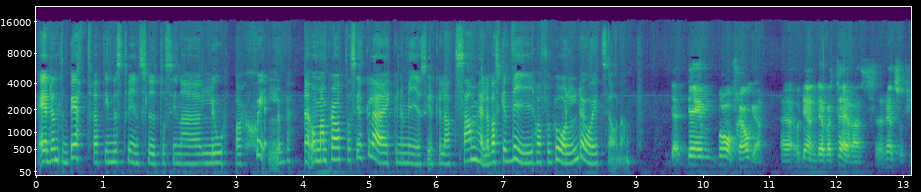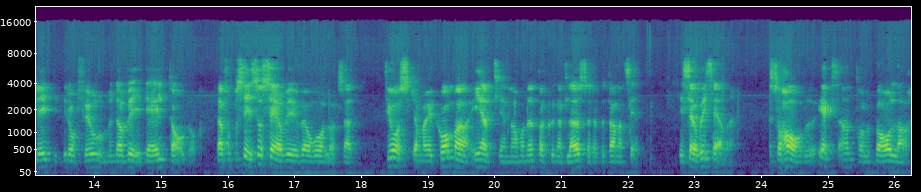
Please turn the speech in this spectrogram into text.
Är det inte bättre att industrin sluter sina loopar själv? Om man pratar cirkulär ekonomi och cirkulärt samhälle, vad ska vi ha för roll då i ett sådant? Det, det är en bra fråga eh, och den debatteras rätt så flitigt i de forumen där vi deltager. Därför precis så ser vi vår roll också att till oss ska man ju komma egentligen när man inte har kunnat lösa det på ett annat sätt. Det är så vi ser det. Så har du x antal balar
